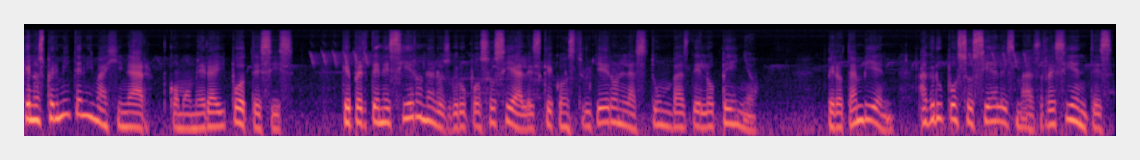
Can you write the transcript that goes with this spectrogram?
que nos permiten imaginar, como mera hipótesis, que pertenecieron a los grupos sociales que construyeron las tumbas de Lopeño, pero también a grupos sociales más recientes,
